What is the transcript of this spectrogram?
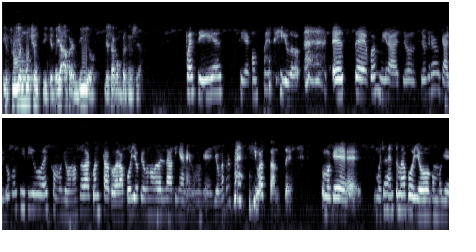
influyen mucho en ti, que te hayas aprendido de esa competencia. Pues sí, es, sí he competido. Este, pues mira, yo, yo creo que algo positivo es como que uno se da cuenta todo el apoyo que uno de verdad tiene, como que yo me sorprendí bastante, como que mucha gente me apoyó, como que,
